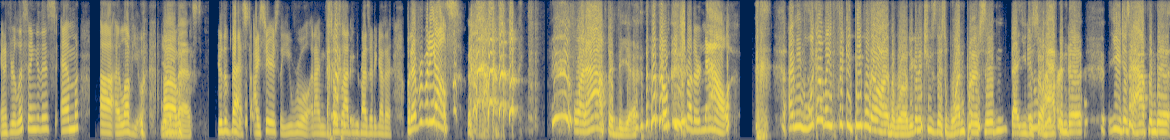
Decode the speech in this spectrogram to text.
and if you're listening to this, M, uh, I love you. You're Um, the best. You're the best. I seriously, you rule, and I'm so glad that you guys are together. But everybody else, what happened to you? help each other now. I mean, look how many freaking people there are in the world. You're gonna choose this one person that you just In so happen to, you just happen to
